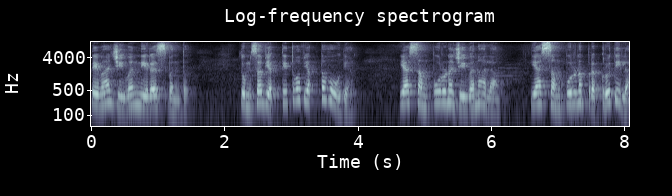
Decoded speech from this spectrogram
तेव्हा जीवन निरस बनतं. तुमचं व्यक्तित्व व्यक्त होऊ द्या. या संपूर्ण जीवनाला या संपूर्ण प्रकृतीला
